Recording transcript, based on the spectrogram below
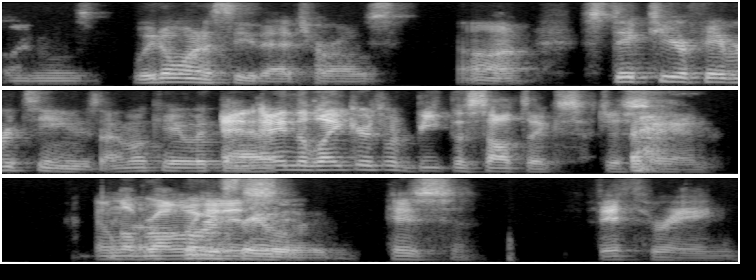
finals. We don't want to see that, Charles. Uh, stick to your favorite teams. I'm okay with that. And, and the Lakers would beat the Celtics. Just saying. And LeBron would get his, would. His fifth ring.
